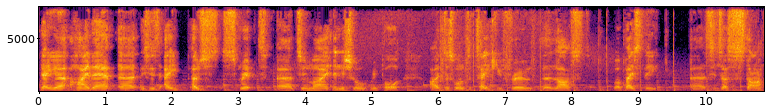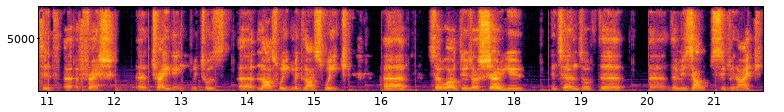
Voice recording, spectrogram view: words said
Okay, uh, hi there. Uh, this is a postscript uh, to my initial report. I just want to take you through the last, well, basically, uh, since I started uh, afresh uh, trading, which was last week, mid last week. so what I'll do is I'll show you in terms of the the results, if you like.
